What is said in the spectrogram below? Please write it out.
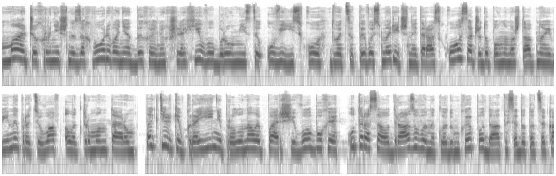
Маючи хронічне захворювання дихальних шляхів, вибору місце у війську. 28-річний Тарас Косач до повномасштабної війни працював електромонтером. Так тільки в країні пролунали перші вибухи. У Тараса одразу виникли думки податися до ТЦК.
